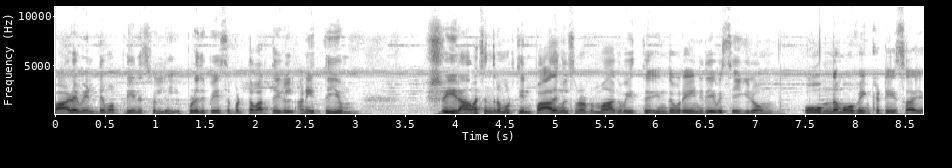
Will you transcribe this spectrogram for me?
வாழ வேண்டும் அப்படின்னு சொல்லி இப்பொழுது பேசப்பட்ட வார்த்தைகள் அனைத்தையும் ஸ்ரீ ராமச்சந்திரமூர்த்தியின் பாதங்கள் சமர்ப்பமாக வைத்து இந்த உரையை நிறைவு செய்கிறோம். ஓம் நமோ வெங்கடேசாய.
